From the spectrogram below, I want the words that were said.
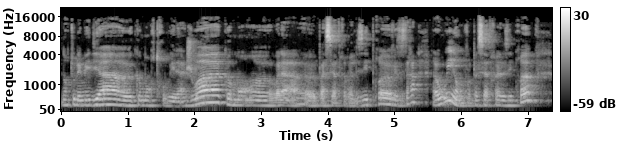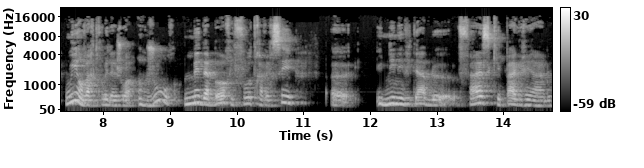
dans tous les médias euh, comment retrouver la joie, comment euh, voilà passer à travers les épreuves, etc. Alors oui, on va passer à travers les épreuves. Oui, on va retrouver la joie un jour, mais d'abord, il faut traverser une inévitable phase qui n'est pas agréable.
